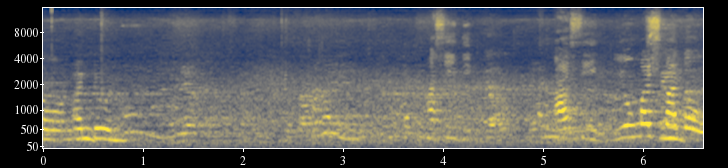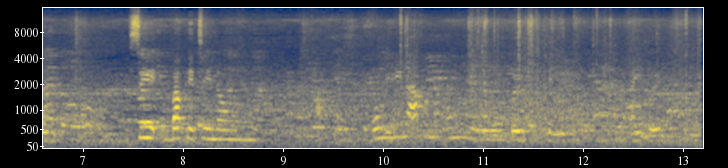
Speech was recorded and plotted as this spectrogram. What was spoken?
nun? Andun. Acidic. Acid. Yung marshmallow. Si, bakit sinong... Bumili na ako ng ano, birthday. Ay, birthday.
